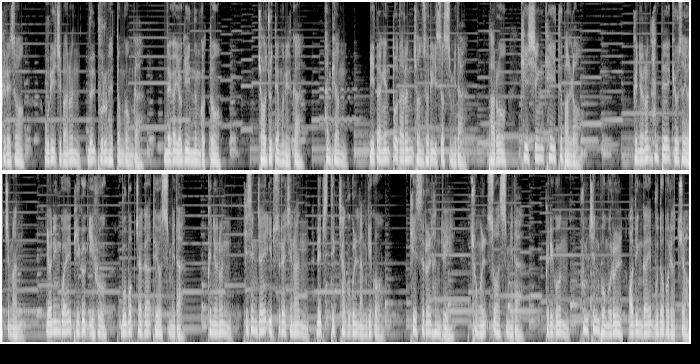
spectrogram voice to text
그래서 우리 집안은 늘 불운했던 건가? 내가 여기 있는 것도 저주 때문일까? 한편 이 땅엔 또 다른 전설이 있었습니다. 바로 키싱 케이트 발로. 그녀는 한때 교사였지만 연인과의 비극 이후 무법자가 되었습니다. 그녀는 희생자의 입술에 진한 립스틱 자국을 남기고 키스를 한 뒤 총을 쏘았습니다. 그리곤 훔친 보물을 어딘가에 묻어버렸죠.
